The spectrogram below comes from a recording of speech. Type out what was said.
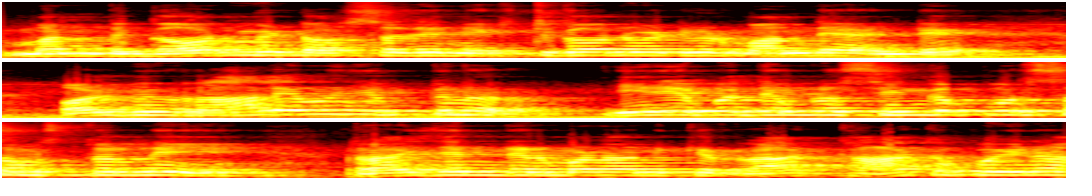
మన గవర్నమెంట్ వస్తుంది నెక్స్ట్ గవర్నమెంట్ కూడా మందే అంటే వాళ్ళు మేము రాలేమని చెప్తున్నారు. ఈ నేపథ్యంలో సింగపూర్ సంస్థల్ని రాజధాని నిర్మాణానికి రా కాకపోయినా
